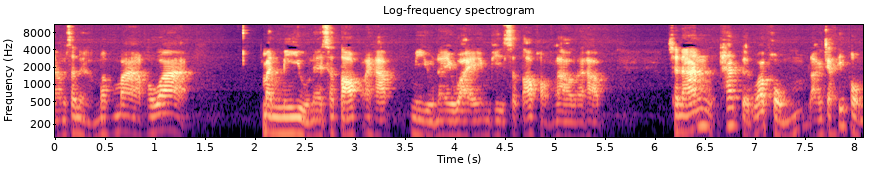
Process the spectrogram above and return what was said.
นำเสนอมากๆ เพราะว่ามันมีอยู่ในสต็อกนะครับ มีอยู่ใน YMP สต็อกของเรานะครับ ฉะนั้นถ้าเกิดว่าผมหลังจากที่ผม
